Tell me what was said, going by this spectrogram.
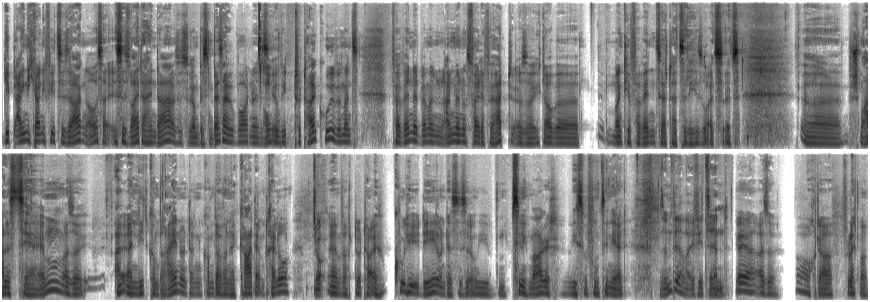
gibt eigentlich gar nicht viel zu sagen, außer ist es weiterhin da, es ist sogar ein bisschen besser geworden, es ist Oh. irgendwie total cool, wenn man es verwendet, wenn man einen Anwendungsfall dafür hat. Also ich glaube, manche verwenden es ja tatsächlich so als, als äh, schmales CRM, also ein Lied kommt rein und dann kommt einfach eine Karte im Trello. Ja. Einfach total coole Idee und das ist irgendwie ziemlich magisch, wie es so funktioniert. Simpel, aber effizient. Ja, ja, also auch da vielleicht mal,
